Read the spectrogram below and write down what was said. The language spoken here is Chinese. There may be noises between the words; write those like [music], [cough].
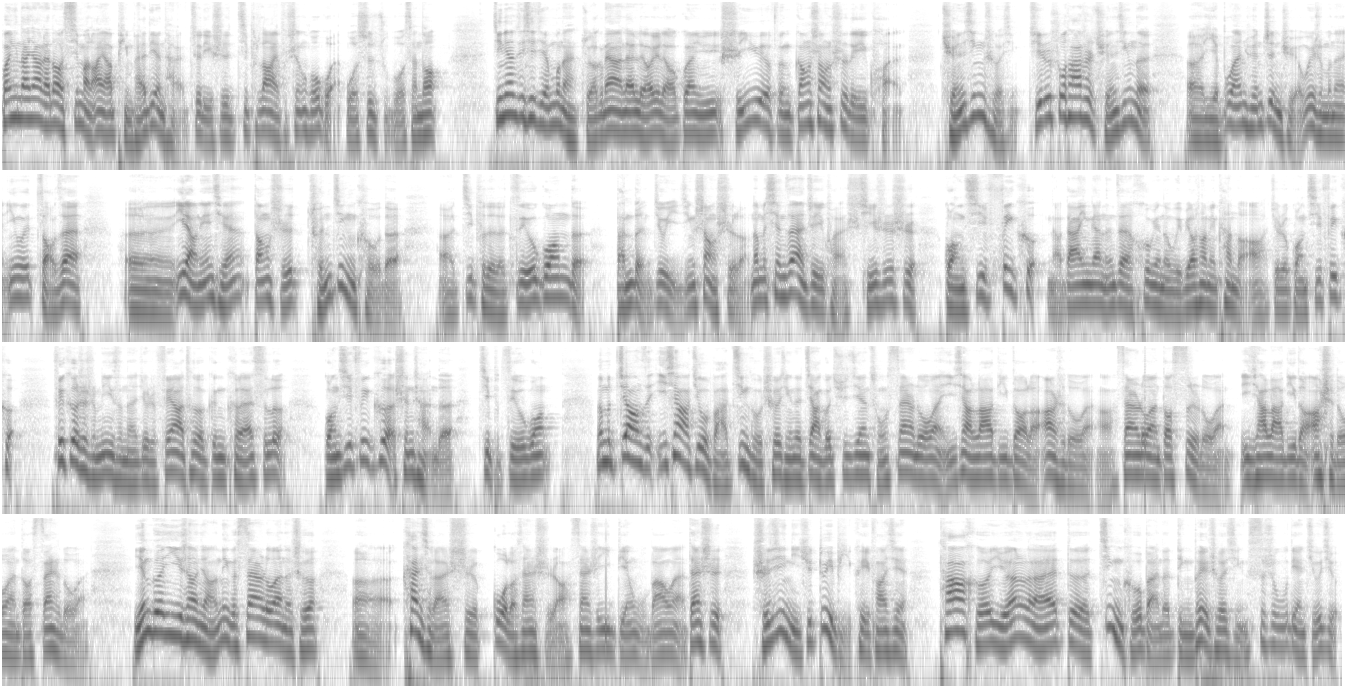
欢迎大家来到喜马拉雅品牌电台，这里是 Jeep Life 生活馆，我是主播三刀。今天这期节目呢，主要跟大家来聊一聊关于十一月份刚上市的一款全新车型。其实说它是全新的，呃，也不完全正确。为什么呢？因为早在呃一两年前，当时纯进口的呃 Jeep 的自由光的版本就已经上市了。那么现在这一款其实是广汽菲克，那大家应该能在后面的尾标上面看到啊，就是广汽菲克。菲克是什么意思呢？就是菲亚特跟克莱斯勒、广汽菲克生产的 Jeep 自由光。那么这样子一下就把进口车型的价格区间从三十多万一下拉低到了二十多万啊，三十多万到四十多万，一下拉低到二十多万到三十多万。严格意义上讲，那个三十多万的车，呃，看起来是过了三十啊，三十一点五八万，但是实际你去对比，可以发现它和原来的进口版的顶配车型四十五点九九，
